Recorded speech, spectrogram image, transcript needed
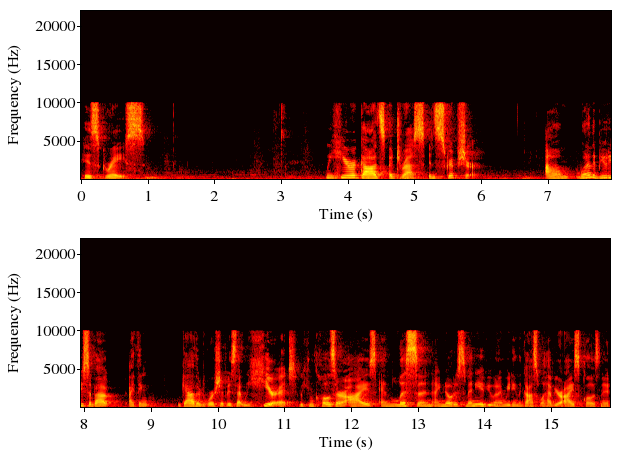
His grace. We hear God's address in Scripture. Um, one of the beauties about, I think, gathered worship is that we hear it. We can close our eyes and listen. I notice many of you, when I'm reading the gospel, have your eyes closed, and it,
